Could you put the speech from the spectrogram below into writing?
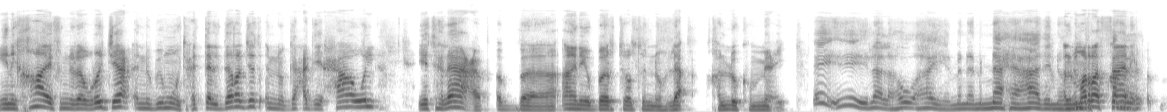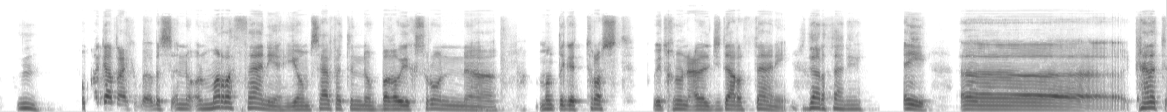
يعني خايف إنه لو رجع إنه بيموت حتى لدرجة إنه قاعد يحاول يتلاعب بآني وبرتولت إنه لا خلوكم معي إي إي لا لا هو هين من من الناحيه هذه إنه المرة. الثانية. ما قاطعك بس إنه المرة الثانية يوم سالفة إنه بغوا يكسرون آه، منطقة تروست ويدخلون على الجدار الثاني الجدار الثاني إي آه كانت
